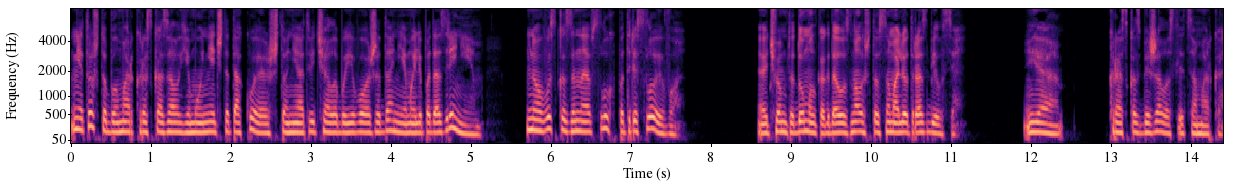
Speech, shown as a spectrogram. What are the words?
Не то чтобы Марк рассказал ему нечто такое, что не отвечало бы его ожиданиям или подозрениям, но высказанное вслух потрясло его. «О чем ты думал, когда узнал, что самолет разбился?» «Я...» — краска сбежала с лица Марка.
